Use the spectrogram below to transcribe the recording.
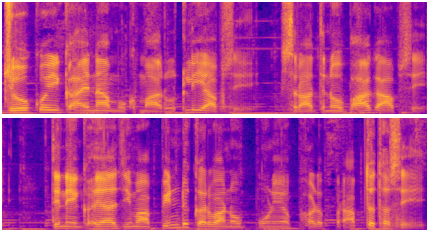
જો કોઈ ગાયના મુખમાં રોટલી આપશે, શ્રાદ્ધનો ભાગ આપશે, તેને ગયાજીમાં પિંડ કરવાનો પુણ્ય ફળ પ્રાપ્ત થશે.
